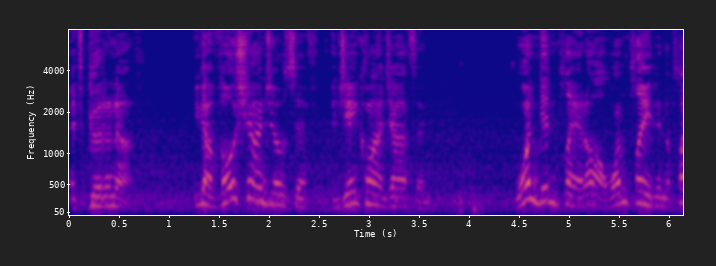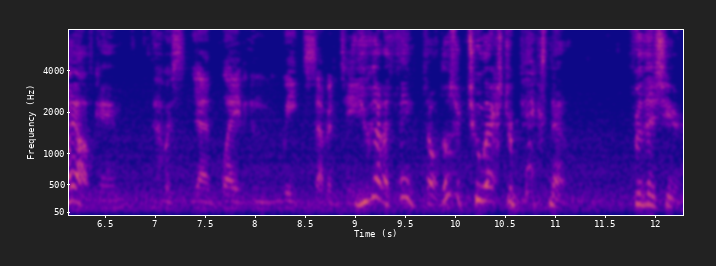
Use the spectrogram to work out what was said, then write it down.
It's good enough. You got Vosean Joseph and Jaquan Johnson. One didn't play at all. One played in the playoff game. That was yeah, played in week 17. You got to think though; those are two extra picks now for this year.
